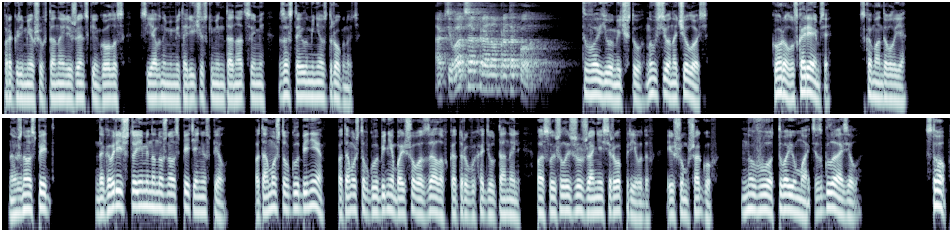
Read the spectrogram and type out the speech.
Прогремевший в тоннеле женский голос с явными металлическими интонациями заставил меня вздрогнуть. «Активация охранного протокола». «Твою мечту! Ну все, началось!» «Коралл, ускоряемся!» — скомандовал я. «Нужно успеть...» Договорить, что именно нужно успеть, я не успел. Потому что в глубине, потому что в глубине большого зала, в который выходил тоннель, послышалось жужжание сервоприводов и шум шагов. Ну вот, твою мать, сглазил. Стоп!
